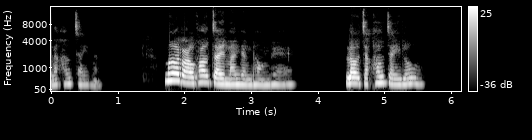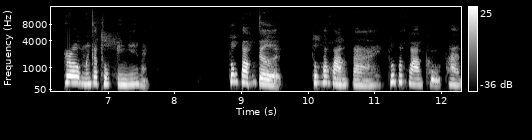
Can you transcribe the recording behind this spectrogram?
และเข้าใจมัน เมื่อเราเข้าใจมันอย่างท่องแท้ เราจะเข้าใจโลก โรคมันก็ทุกข์อย่างนี้แหละทุกข์เพราะเกิด ทุกข์เพราะความตาย ทุกข์เพราะความผูกพัน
